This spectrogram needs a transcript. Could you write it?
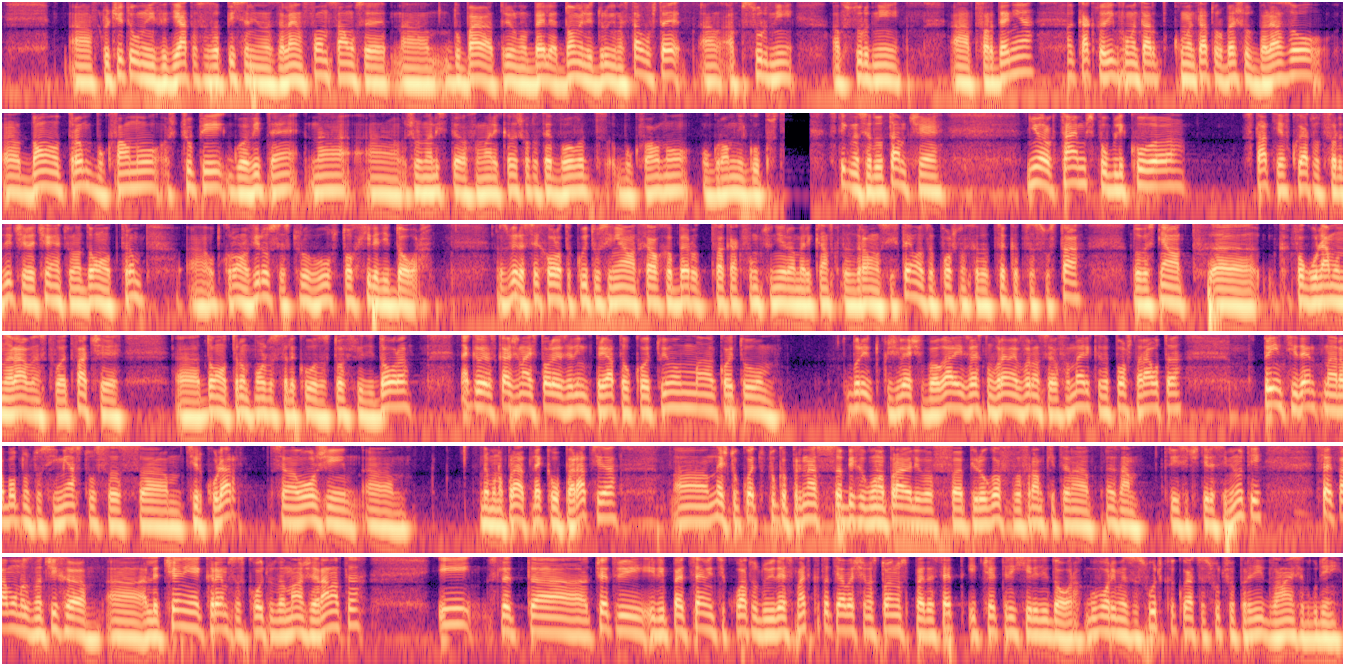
А, включително и видеята са записани на зелен фон, само се а, добавят, примерно, Белия дом или други места. Въобще а, абсурдни, абсурдни а, твърдения. Както един коментар, коментатор беше отбелязал, а, Доналд Тръмп буквално щупи главите на а, журналистите в Америка, защото те бълват буквално огромни глупости. Стигна се до там, че Нью Йорк Таймс публикува статия, в която твърди, че лечението на Доналд Тръмп а, от коронавирус е струвало 100 000 долара. Разбира се, хората, които си нямат хал хабер от това как функционира американската здравна система, започнаха да цъкат с уста, да обясняват а, какво голямо неравенство е това, че а, Доналд Тръмп може да се лекува за 100 000 долара. Нека ви разкажа една история за един приятел, който имам, а, който дори тук живееше в България, известно време върна се в Америка, започна работа. При инцидент на работното си място с а, циркуляр се наложи а, да му направят лека операция. А, нещо, което тук при нас биха го направили в Пирогов в рамките на, не знам, 30-40 минути. След това му назначиха а, лечение, крем с който да маже раната. И след а, 4 или 5 седмици, когато дойде сметката, тя беше на стойност 54 000 долара. Говориме за случка, която се случва преди 12 години.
